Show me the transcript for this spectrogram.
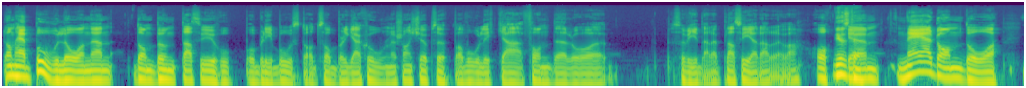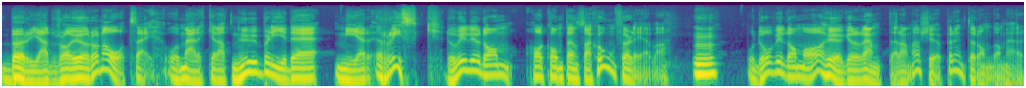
de här bolånen, de buntas ju ihop och blir bostadsobligationer som köps upp av olika fonder och så vidare, placerare. Va? Och eh, när de då börjar dra öronen åt sig och märker att nu blir det mer risk, då vill ju de ha kompensation för det. va. Och då vill de ha högre räntor, annars köper inte de de här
